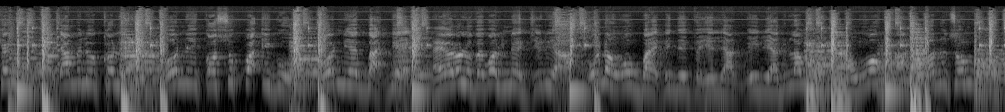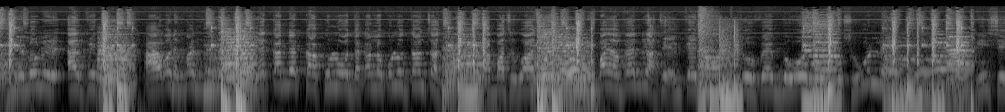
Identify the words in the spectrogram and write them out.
kẹ́yìn jamilu college ó ní ikọ̀ super eagles ó ní ẹgbàgbé ẹ̀yẹ olólùfẹ́ bọ́ọ̀lù nàìjíríà ó náà wọ́n gba ìdíje ìfẹ̀yẹ ilẹ̀ adúláwọ̀. Àwọn ò gbà lọ́dún tó ń bọ̀. Ìyẹn lórí africa àwọn ọ̀dẹ̀ bá ní tẹ́tẹ́ ẹ̀ka polówó ọjà kálọ̀ polówó táǹtà ní ọ̀dà bá ti wá ní báyọ̀ fẹ́ dìrà tí ẹ̀ ń fẹ́ náà yóò fẹ́ gbowó ní kòsówó lẹ̀ kì í ṣe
